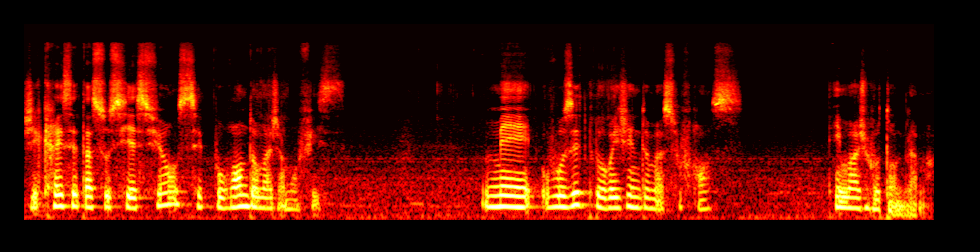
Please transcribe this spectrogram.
J'ai créé cette association, c'est pour rendre hommage à mon fils. Mais vous êtes l'origine de ma souffrance. Et moi, je vous tends la main.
